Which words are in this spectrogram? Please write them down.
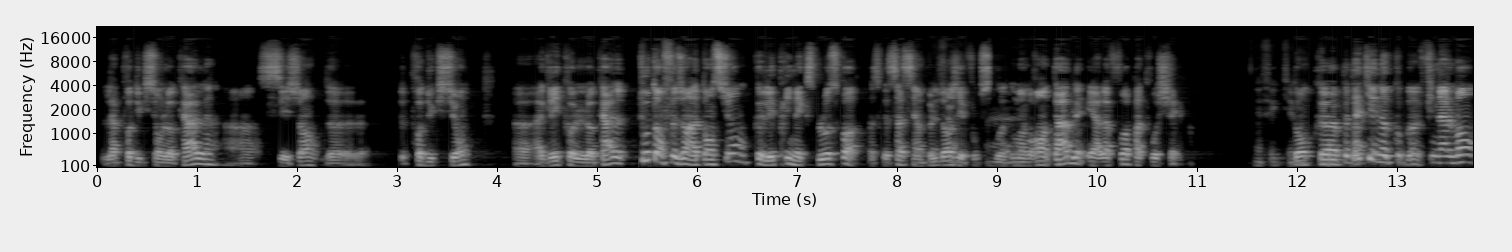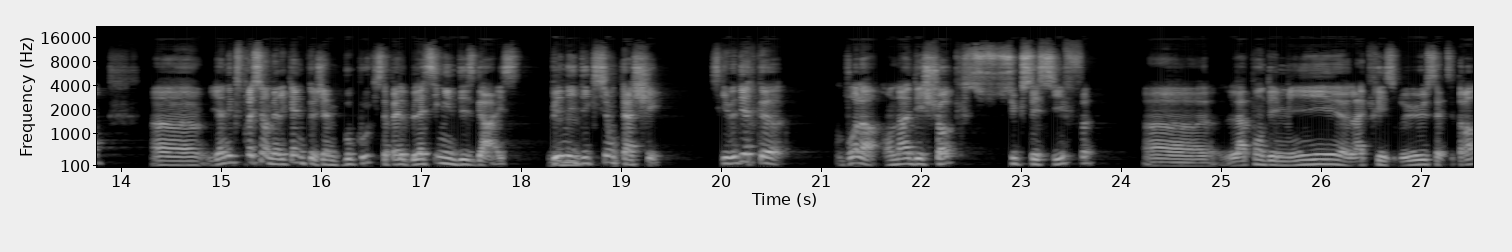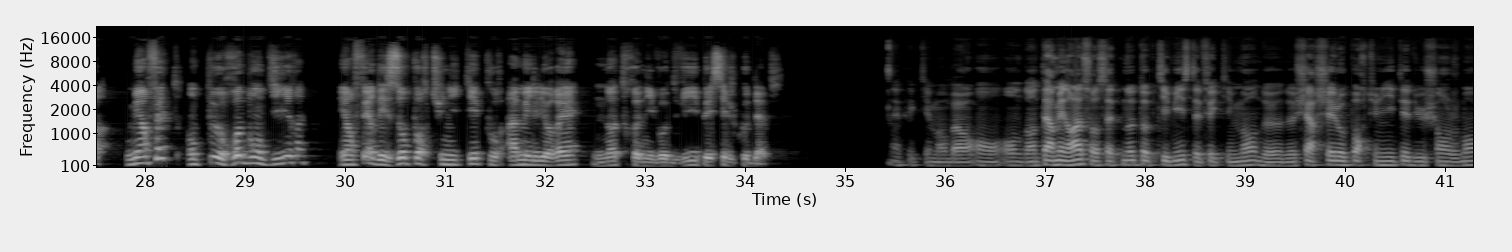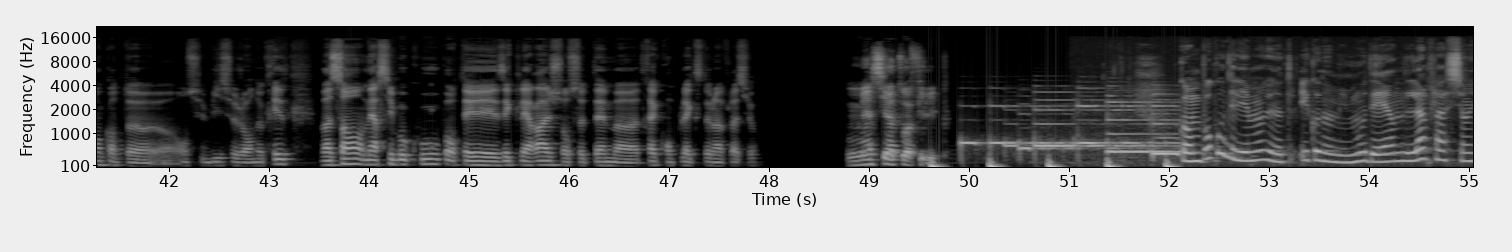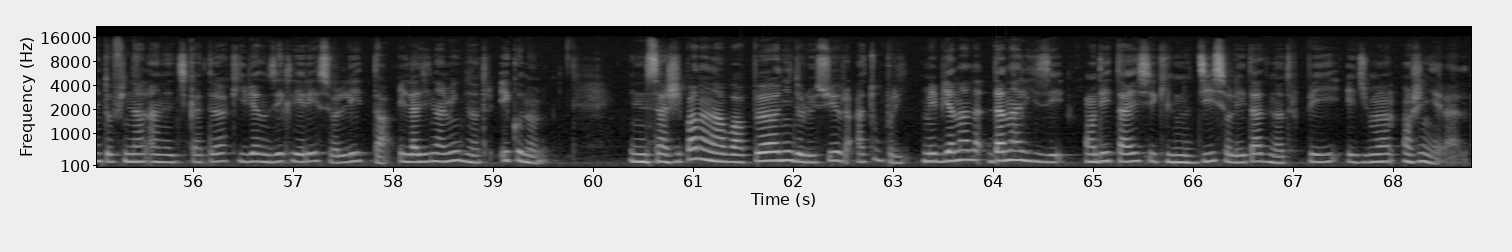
la production locale, euh, ces genres de, de production euh, agricole locale, tout en faisant attention que les prix n'explosent pas, parce que ça c'est un peu le danger, il faut que ce soit rentable et à la fois pas trop cher. Effectivement. Donc peut-être qu'il y a une, finalement, euh, il y a une expression américaine que j'aime beaucoup qui s'appelle blessing in disguise, bénédiction cachée. Ce qui veut dire que voilà, on a des chocs successifs, euh, la pandémie, la crise russe, etc. Mais en fait, on peut rebondir et en faire des opportunités pour améliorer notre niveau de vie, baisser le coût de la vie. Effectivement, bah, on, on, terminera sur cette note optimiste, effectivement, de, chercher l'opportunité du changement quand euh, on subit ce genre de crise. Vincent, merci beaucoup pour tes éclairages sur ce thème euh, très complexe de l'inflation. Merci à toi, Philippe. Comme beaucoup d'éléments de notre économie moderne, l'inflation est au final un indicateur qui vient nous éclairer sur l'état et la dynamique de notre économie. Il ne s'agit pas d'en avoir peur ni de le suivre à tout prix, mais bien d'analyser en détail ce qu'il nous dit sur l'état de notre pays et du monde en général.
